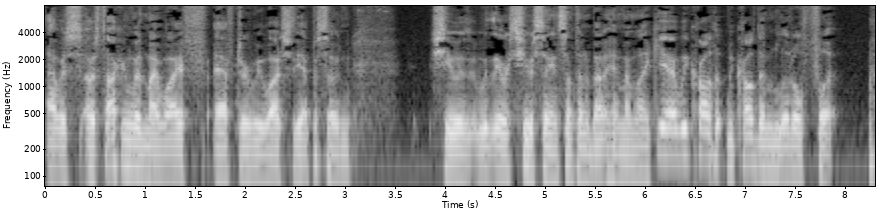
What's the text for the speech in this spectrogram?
I was I was talking with my wife after we watched the episode. And she was they were, she was saying something about him. I'm like, yeah, we called we called him Littlefoot on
